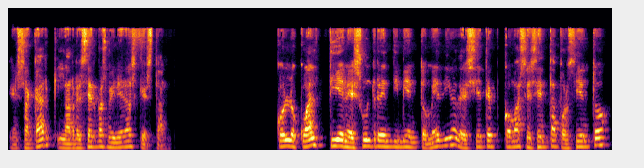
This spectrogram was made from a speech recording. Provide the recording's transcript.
en sacar las reservas mineras que están con lo cual tienes un rendimiento medio de 7,60%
